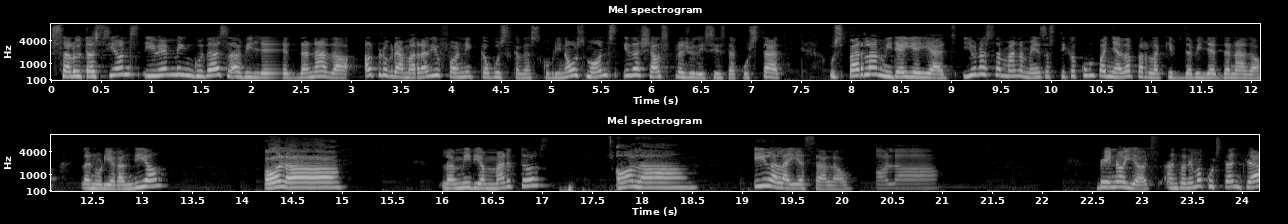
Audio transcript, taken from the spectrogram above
Salutacions i benvingudes a Bitllet d'anada, el programa radiofònic que busca descobrir nous mons i deixar els prejudicis de costat. Us parla Mireia Iats i una setmana més estic acompanyada per l'equip de Bitllet d'anada, la Núria Gandia, Hola! la Míriam Martos Hola! i la Laia Sala. Hola! Bé, noies, ens anem acostant ja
